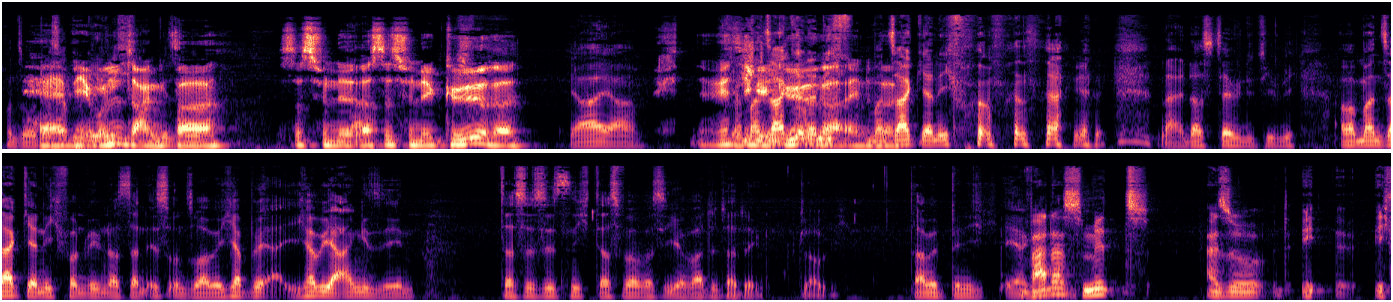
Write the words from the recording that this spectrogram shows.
Und so, Hä, wie undankbar. Was ist das für eine, Ja. was ist das für eine Göre? Ja, ja. ja man, sagt ja nicht, einfach. man sagt ja nicht, man sagt ja, nein, das definitiv nicht. Aber man sagt ja nicht, von wem das dann ist und so. Aber ich habe ich habe ihr angesehen, dass es jetzt nicht das war, was sie erwartet hatte, glaube ich. Damit bin ich eher. War gegangen. das mit, also ich, ich,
